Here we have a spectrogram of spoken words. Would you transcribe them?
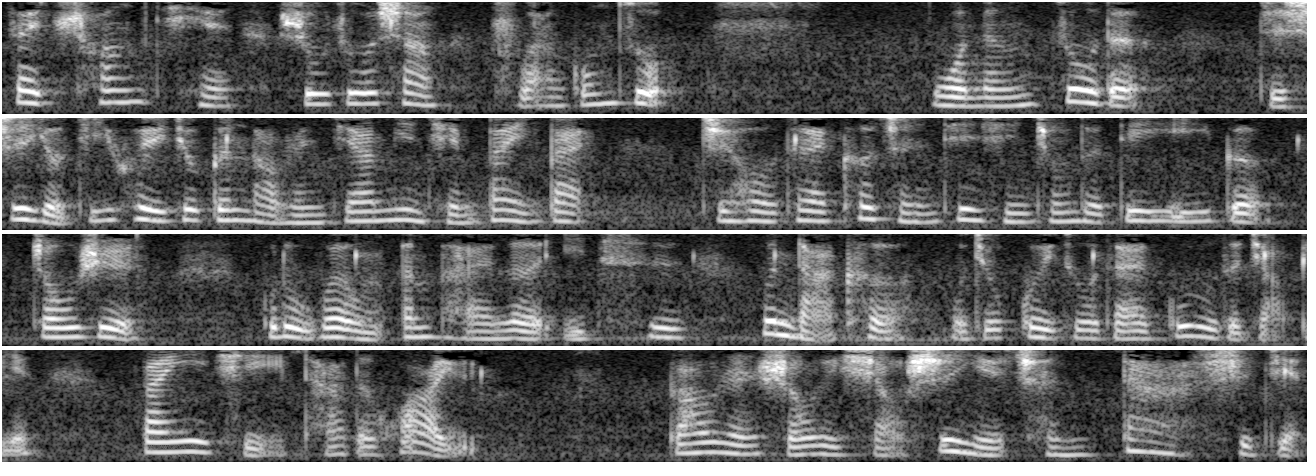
在窗前书桌上伏案工作。我能做的，只是有机会就跟老人家面前拜一拜。之后，在课程进行中的第一个周日，咕噜为我们安排了一次问答课，我就跪坐在咕噜的脚边，翻译起他的话语。高人手里小事也成大事件。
